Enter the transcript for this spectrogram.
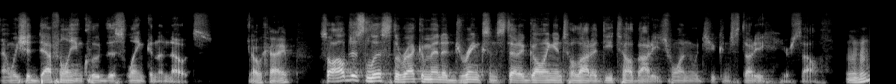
And we should definitely include this link in the notes. Okay. So I'll just list the recommended drinks instead of going into a lot of detail about each one, which you can study yourself. hmm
